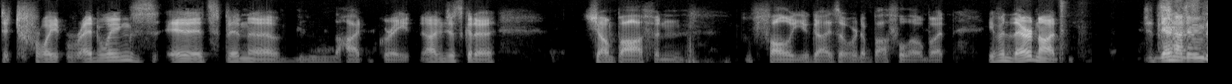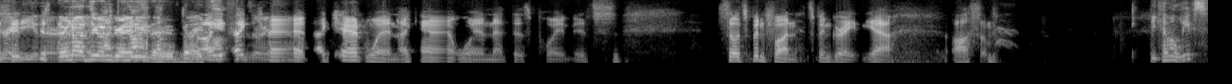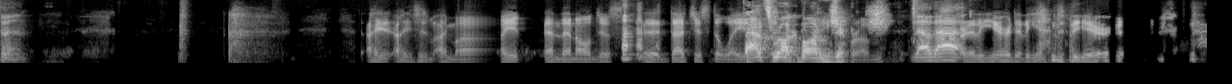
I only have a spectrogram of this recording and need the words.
Detroit Red Wings. It's been a not great. I'm just gonna jump off and follow you guys over to Buffalo, but even they're not. They're not doing great either. They're not doing great Not either, having but- I, I options can't. I can't win. I can't win at this point. It's so it's been fun. It's been great. Yeah, awesome. Become a Leafs fan. I I just I might, and then I'll just uh, that just delays. That's rock bottom, heartbreak from Josh. Now the that start of the year to the end of the year.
